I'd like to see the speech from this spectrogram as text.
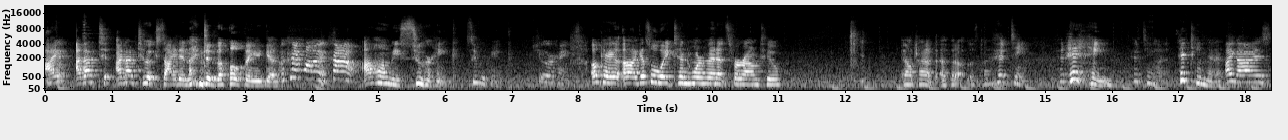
I I got too, I got too excited and I did the whole thing again. I can't find a count. I'm gonna be super pink. Super pink. Sugar Hank. Okay, uh, I guess we'll wait 10 more minutes for round two. And I'll try not to F it up this time. 15. 15. 15. 15 minutes. 15 minutes. Hi guys.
